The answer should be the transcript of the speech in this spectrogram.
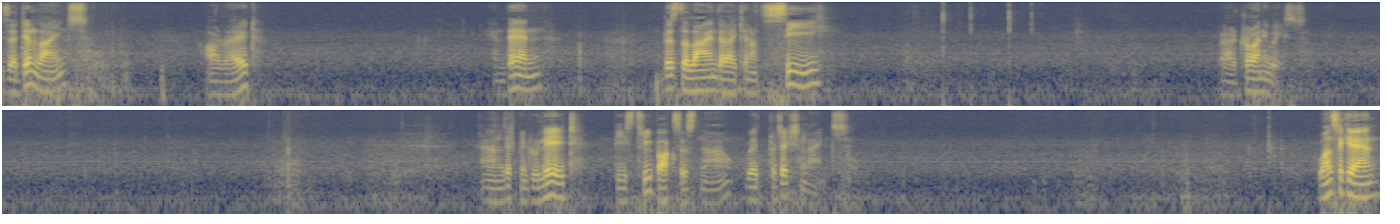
these are dim lines. All right. And then this is the line that I cannot see but I'll draw anyways. And let me relate these three boxes now with projection lines. Once again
